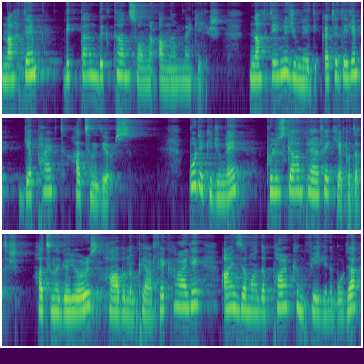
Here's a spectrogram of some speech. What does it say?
Nachdem, dikten dıktan sonra anlamına gelir. Nachdem'li cümleye dikkat edelim. Geparkt hatten diyoruz. Buradaki cümle pluscuamperfekt yapıdadır. Hatını görüyoruz. Habe'nin perfect hali. Aynı zamanda parkın fiilini burada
